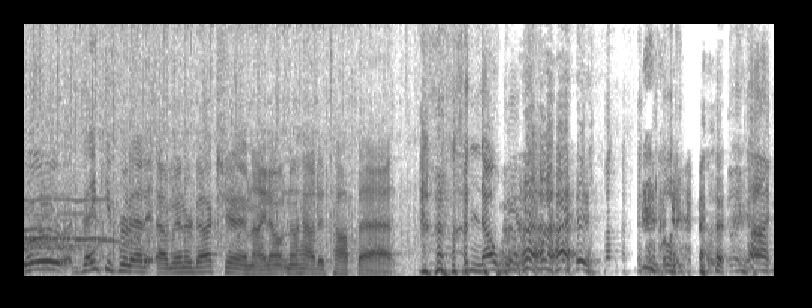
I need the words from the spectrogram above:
Woo! Thank you for that um, introduction. I don't know how to top that. no, like, like,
